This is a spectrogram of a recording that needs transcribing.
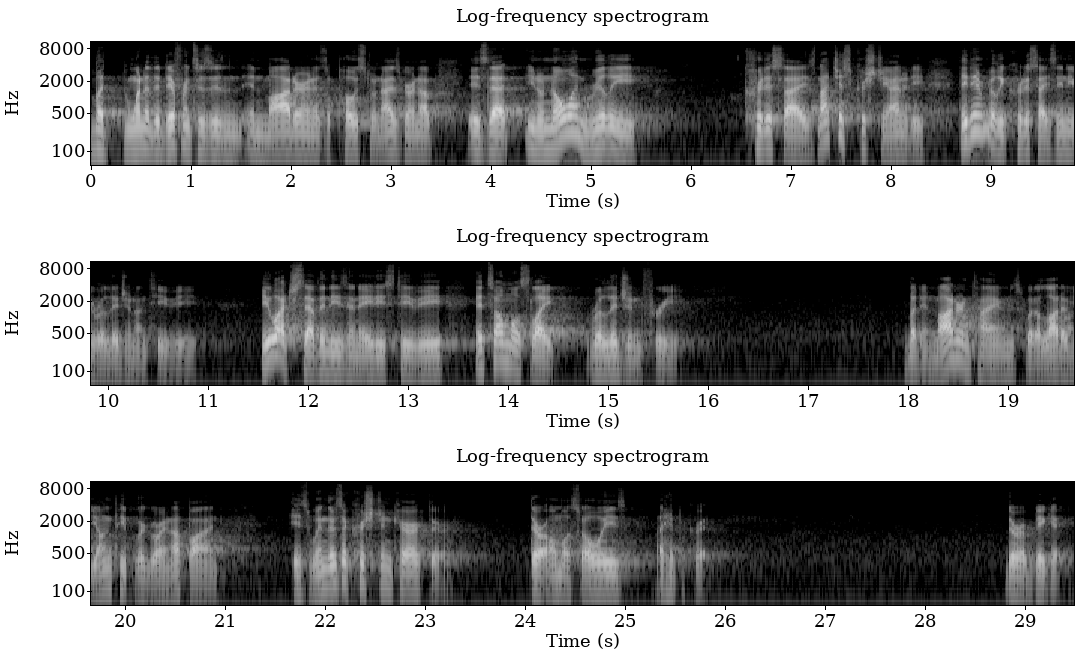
But one of the differences in, in modern as opposed to when I was growing up is that, you know, no one really criticized, not just Christianity, they didn't really criticize any religion on TV. You watch 70s and 80s TV, it's almost like religion free. But in modern times, what a lot of young people are growing up on is when there's a Christian character, they're almost always a hypocrite. They're a bigot.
